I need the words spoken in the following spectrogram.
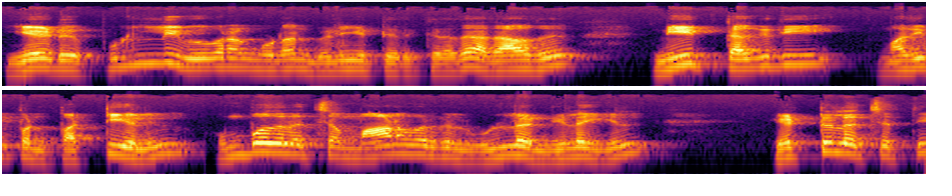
ஏழு புள்ளி விவரங்களுடன் வெளியிட்டிருக்கிறது. அதாவது நீட் தகுதி மதிப்பெண் பட்டியலில் ஒம்பது லட்சம் மாணவர்கள் உள்ள நிலையில் எட்டு லட்சத்தி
